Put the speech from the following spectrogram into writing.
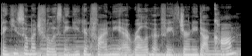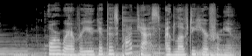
Thank you so much for listening. You can find me at relevantfaithjourney.com or wherever you get this podcast. I'd love to hear from you.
